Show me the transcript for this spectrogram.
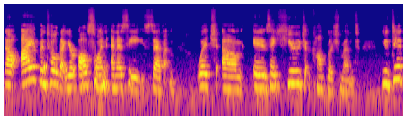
Now, I have been told that you're also an NSE 7, which um, is a huge accomplishment. You did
